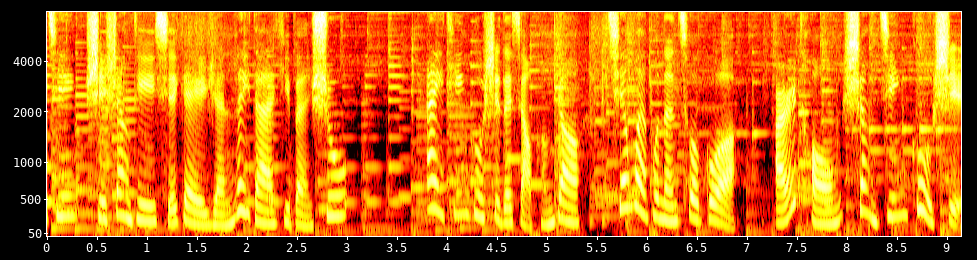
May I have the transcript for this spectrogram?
经是上帝写给人类的一本书，爱听故事的小朋友千万不能错过儿童圣经故事。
